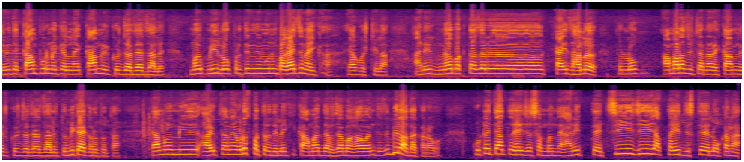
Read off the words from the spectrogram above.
त्यांनी ते काम पूर्ण केलं नाही. काम निकृष्ट दर्जात झालं. मग मी लोकप्रतिनिधी म्हणून बघायचं नाही का ह्या गोष्टीला? आणि न बघता जर काही झालं तर लोक आम्हालाच विचारणार हे काम निकृष्ट दर्जात झालं. तुम्ही काय करत होता? त्यामुळे मी आयुक्तांना एवढंच पत्र दिलं की कामात दर्जा बघावा आणि त्याचं बिल अदा करावं. कुठे त्यात हे जे संबंध आहे? आणि त्याची जी आत्ता हे दिसते लोकांना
